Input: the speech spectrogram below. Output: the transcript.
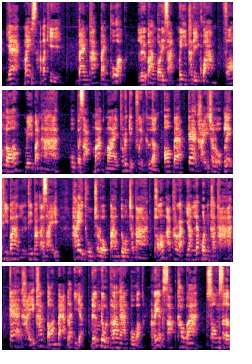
กแยกไม่สามัคคี แบ่งพักแบ่งพวก หรือบางบริษัทมีคดีความ ฟ้องร้องมีปัญหา อุปสรรคมากมายธุรกิจฝืดเคือง ออกแบบแก้ไขโฉลกเลขที่บ้านหรือที่พักอาศัย ให้ถูกโฉลกตามดวงชะตา พร้อมอักขระยันและมนต์คาถา แก้ไขขั้นตอนแบบละเอียด ดึงดูดพลังงานบวก เรียกทรัพย์เข้าบ้าน ส่งเสริม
